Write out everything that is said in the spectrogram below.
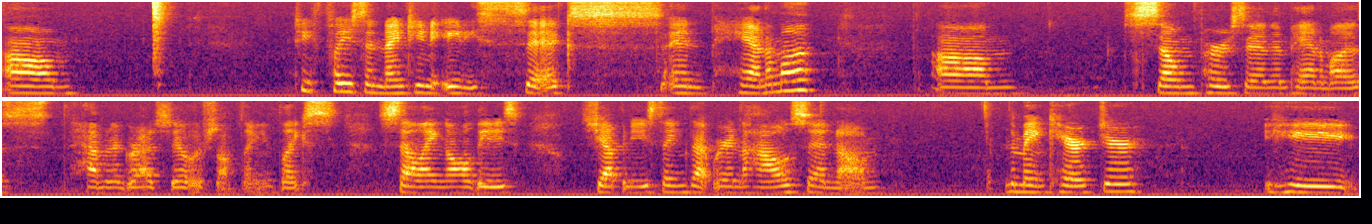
Um, takes place in 1986 in Panama. Um, some person in Panama is having a garage sale or something, like s- selling all these Japanese things that were in the house, and um, the main character, he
